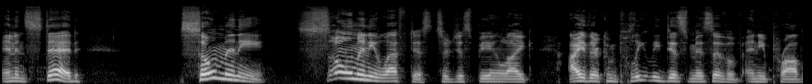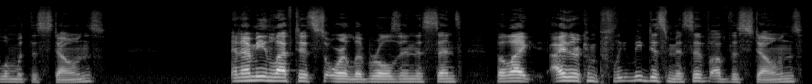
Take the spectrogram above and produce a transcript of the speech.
And instead, so many, so many leftists are just being like, either completely dismissive of any problem with the Stones, and I mean leftists or liberals in this sense, but like either completely dismissive of the Stones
